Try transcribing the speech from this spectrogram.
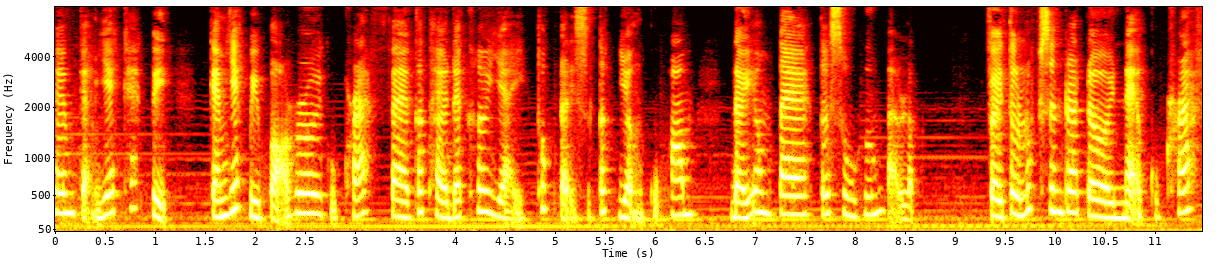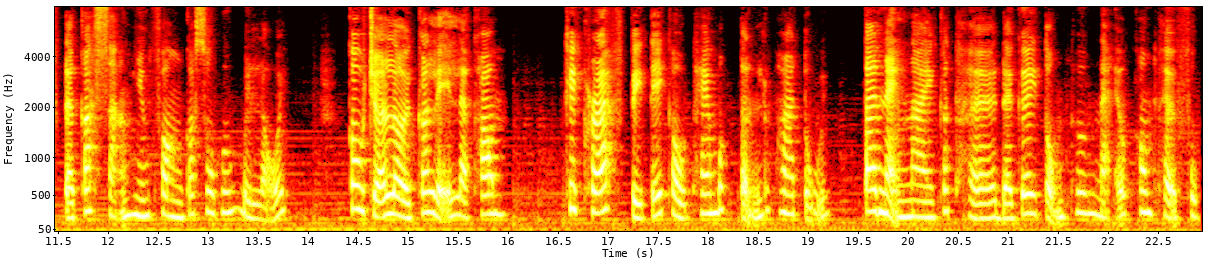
thêm cảm giác khác biệt, cảm giác bị bỏ rơi của Kraft và có thể đã khơi dậy, thúc đẩy sự tức giận của ông, đẩy ông ta tới xu hướng bạo lực. Vậy từ lúc sinh ra đời, não của Kraft đã có sẵn những phần có xu hướng bị lỗi, Câu trả lời có lẽ là không. Khi Kraft bị té cầu thang bất tỉnh lúc 2 tuổi, tai nạn này có thể đã gây tổn thương não không thể phục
